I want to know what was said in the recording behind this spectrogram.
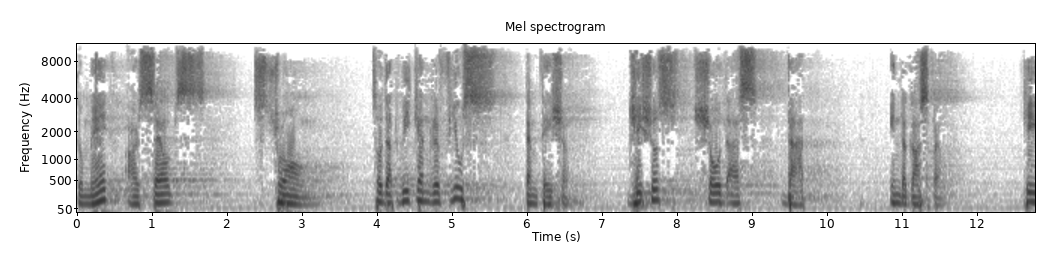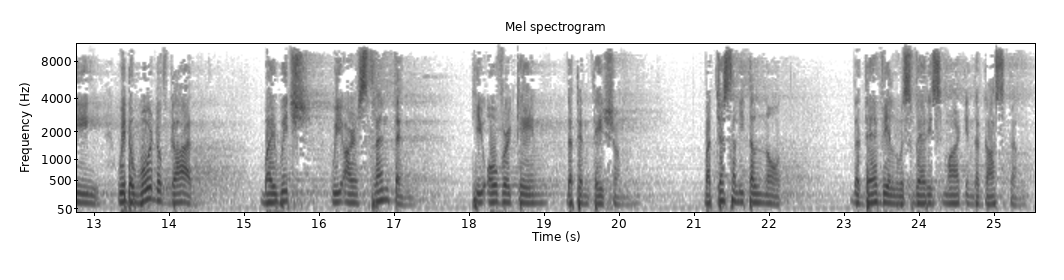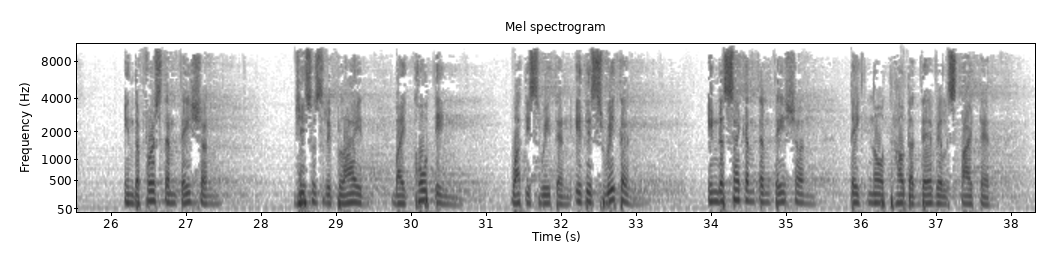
to make ourselves strong so that we can refuse temptation. Jesus showed us that in the gospel. He, with the word of God by which we are strengthened, he overcame the temptation. But just a little note, the devil was very smart in the gospel. In the first temptation, Jesus replied by quoting what is written. It is written. In the second temptation, take note how the devil started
